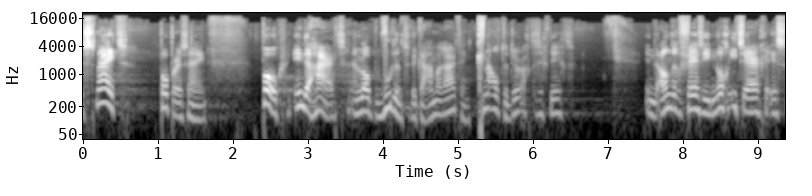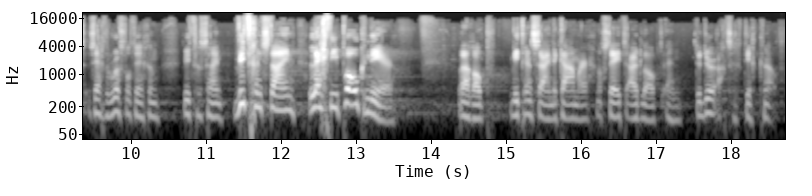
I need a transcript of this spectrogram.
smijt Popper zijn pook in de haard en loopt woedend de kamer uit en knalt de deur achter zich dicht. In de andere versie, nog iets erger is, zegt Russell tegen Wittgenstein: Wittgenstein, leg die pook neer. Waarop Wittgenstein de kamer nog steeds uitloopt en de deur achter zich dichtknalt.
